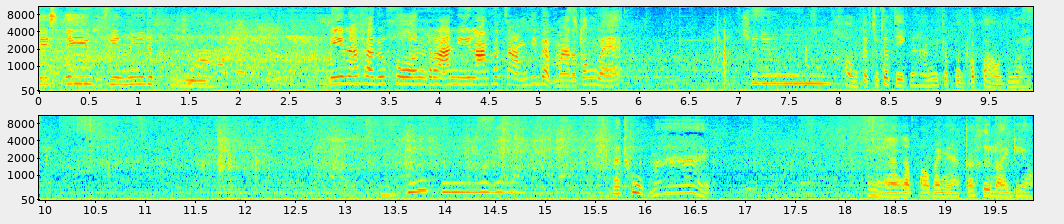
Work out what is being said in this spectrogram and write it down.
ดิสนีย์วินนี่เดอะพูนี่นะคะทุกคนร้านนี้ร้านประจำที่แบบมาเราต้องแวะ ชื่อดึงของกระจุกกระจิกนะคะ มีกระปุกกระเป๋าด้วย และถูกมากอย่างกระเป๋าใบเนี้ยก็คือร้อยเดียว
